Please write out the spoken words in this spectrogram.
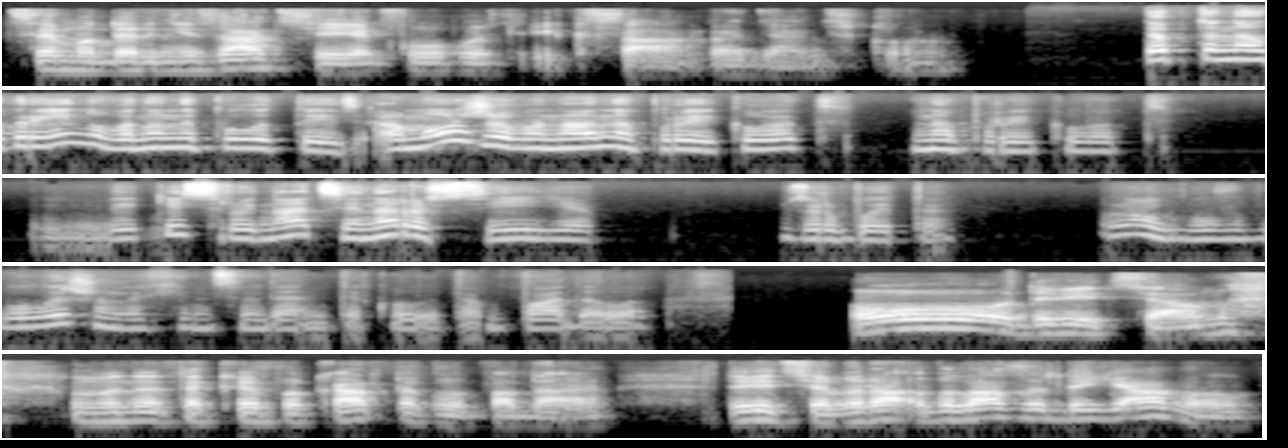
Це модернізація якогось ікса радянського. Тобто на Україну вона не полетить. А може вона, наприклад, наприклад, якісь руйнації на Росії зробити. Ну, були ж у них інциденти, коли там падало. О, дивіться, у мене таке по картах випадає. Дивіться, вилазить диявол.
